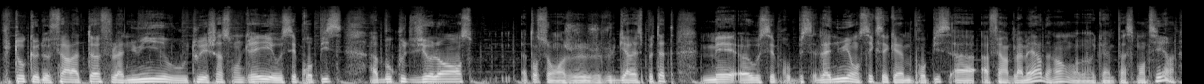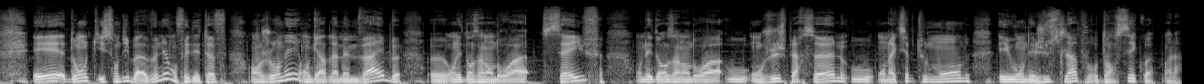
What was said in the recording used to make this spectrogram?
Plutôt que de faire la teuf la nuit où tous les chats sont gris et où c'est propice à beaucoup de violence. Attention, hein, je, je vulgarise peut-être, mais euh, où c'est la nuit, on sait que c'est quand même propice à, à faire de la merde. Hein, on va quand même pas se mentir. Et donc ils se sont dit, bah venez, on fait des teufs en journée, on garde la même vibe, euh, on est dans un endroit safe, on est dans un endroit où on juge personne, où on accepte tout le monde et où on est juste là pour danser quoi. Voilà.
